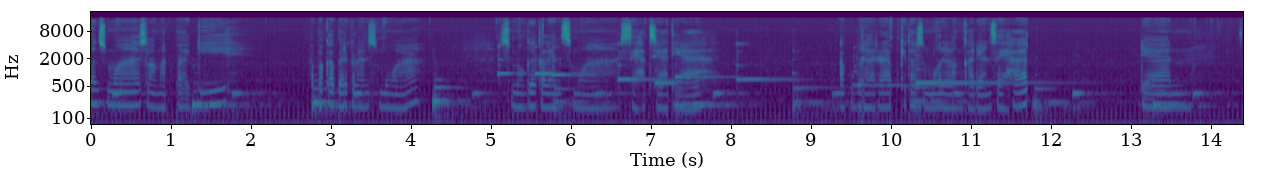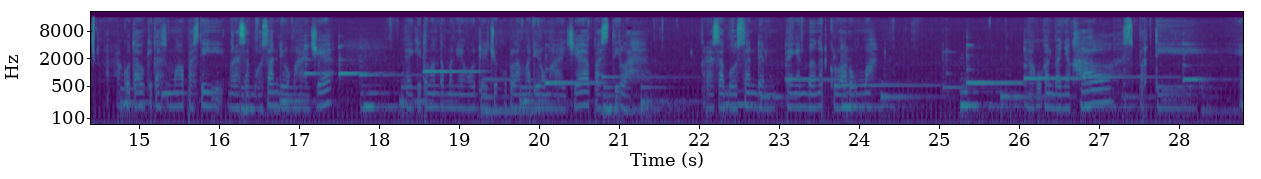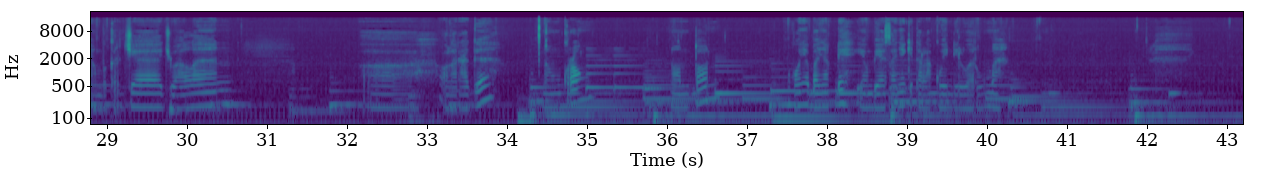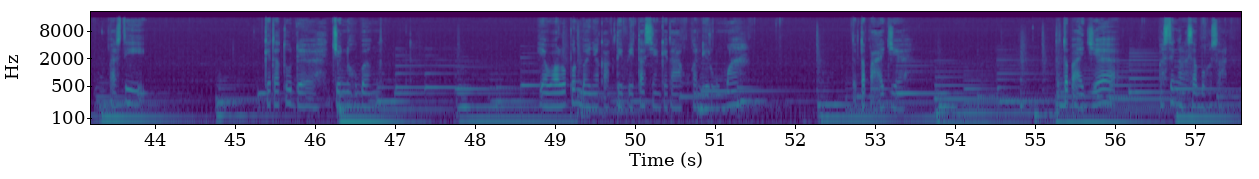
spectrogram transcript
teman-teman semua, selamat pagi. Apa kabar kalian semua? Semoga kalian semua sehat-sehat ya. Aku berharap kita semua dalam keadaan sehat. Dan aku tahu kita semua pasti ngerasa bosan di rumah aja. Bagi teman-teman yang udah cukup lama di rumah aja, pastilah ngerasa bosan dan pengen banget keluar rumah. Melakukan banyak hal seperti yang bekerja, jualan, uh, olahraga, nongkrong, nonton, pokoknya banyak deh yang biasanya kita lakuin di luar rumah. Pasti kita tuh udah jenuh banget. Ya walaupun banyak aktivitas yang kita lakukan di rumah, tetap aja, tetap aja pasti ngerasa bosan.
